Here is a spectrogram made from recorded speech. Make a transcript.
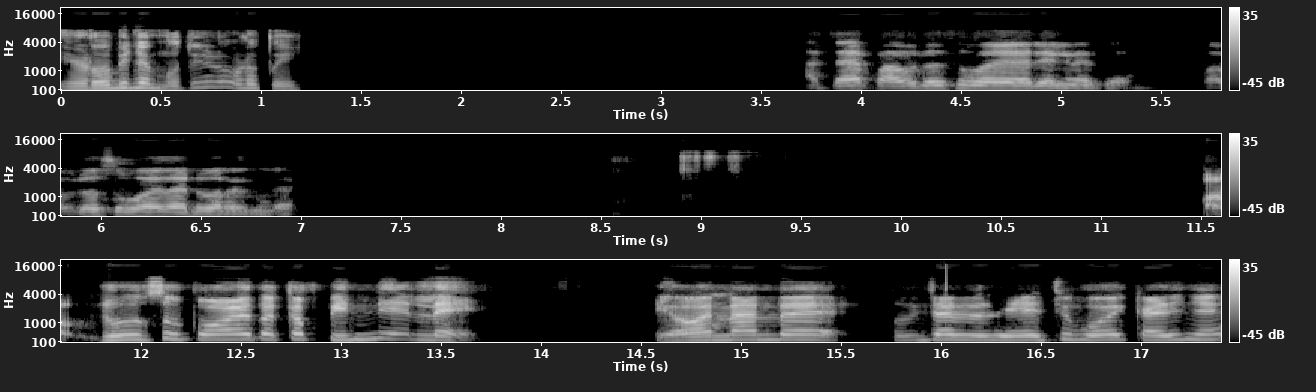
യൂറോപ്പിന്റെ മുതുകിൽ അവിടെ പോയി? അച്ഛാ പൗലോസ് പോയ കാര്യം എങ്ങനെയാ? പൗലോസ് പോയതായിട്ട് പറയുന്നില്ല? പൗലോസ് പോയതൊക്കെ പിന്നെയല്ലേ? യോഹന്നാന്റെ യേശു പോയി കഴിഞ്ഞ്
